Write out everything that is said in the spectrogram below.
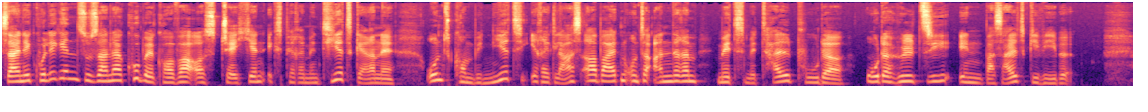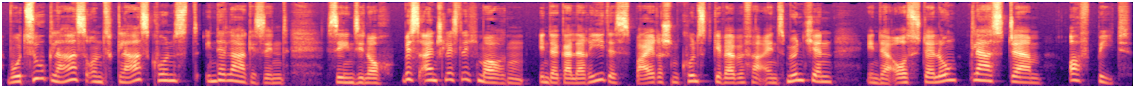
Seine Kollegin Susanna Kubelkova aus Tschechien experimentiert gerne und kombiniert ihre Glasarbeiten unter anderem mit Metallpuder oder hüllt sie in Basaltgewebe. Wozu Glas und Glaskunst in der Lage sind, sehen Sie noch bis einschließlich morgen in der Galerie des Bayerischen Kunstgewerbevereins München in der Ausstellung Glass Jam Offbeat.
